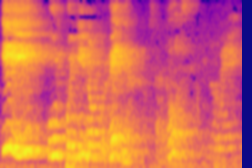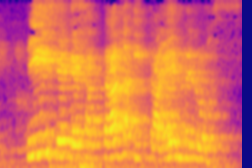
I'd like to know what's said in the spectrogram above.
y un pollino con ella, o sea, dos. Y dice, desatadla y traedme los,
